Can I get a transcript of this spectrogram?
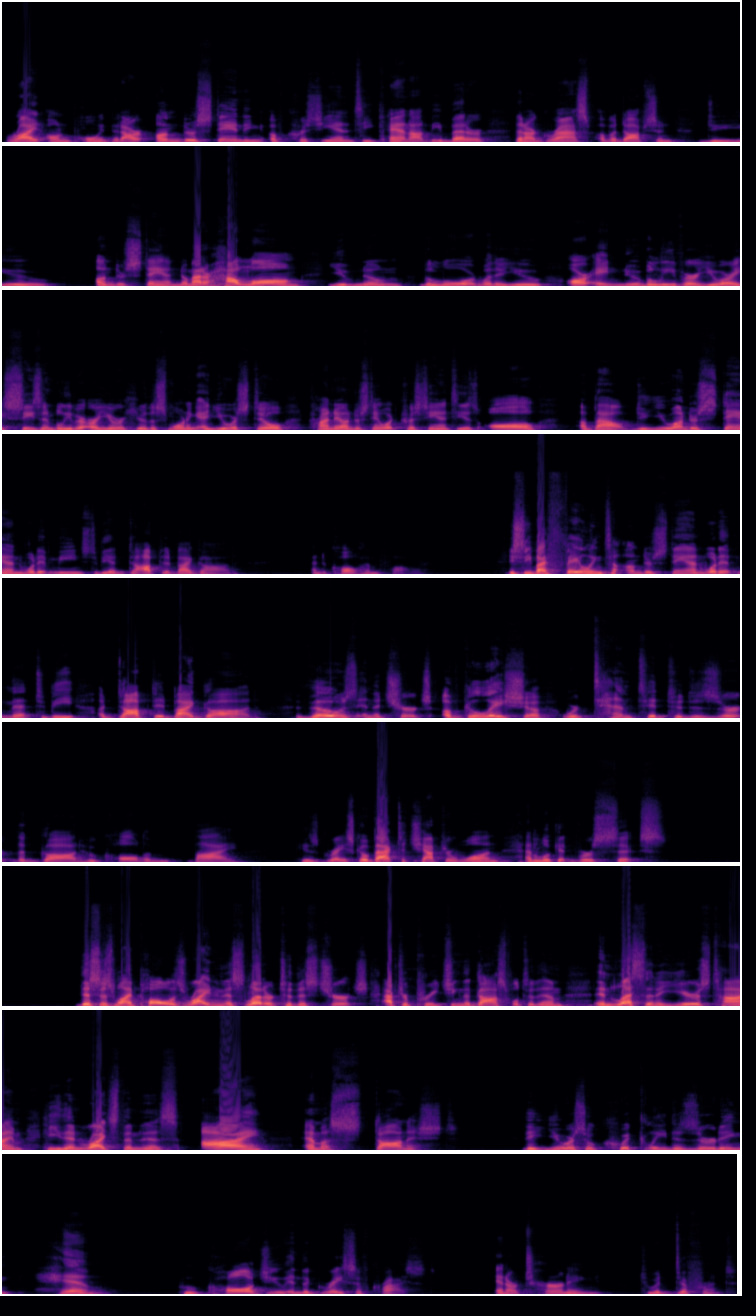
right on point, that our understanding of Christianity cannot be better than our grasp of adoption. Do you understand. No matter how long you've known the Lord, whether you are a new believer, you are a seasoned believer, or you're here this morning and you are still trying to understand what Christianity is all about? Do you understand what it means to be adopted by God and to call Him Father? You see, by failing to understand what it meant to be adopted by God, those in the church of Galatia were tempted to desert the God who called them by his grace. Go back to chapter 1 and look at verse 6. This is why Paul is writing this letter to this church. After preaching the gospel to them in less than a year's time, he then writes them this I am astonished that you are so quickly deserting him who called you in the grace of Christ and are turning to a different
